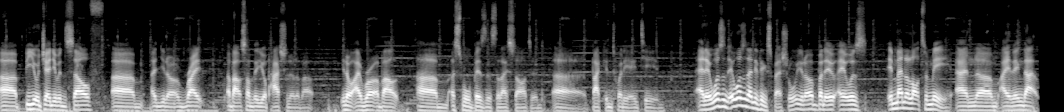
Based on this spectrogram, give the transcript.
uh, be your genuine self, um, and you know, write about something you're passionate about. You know, I wrote about um, a small business that I started uh, back in 2018, and it wasn't it wasn't anything special, you know, but it, it was it meant a lot to me, and um, I think that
